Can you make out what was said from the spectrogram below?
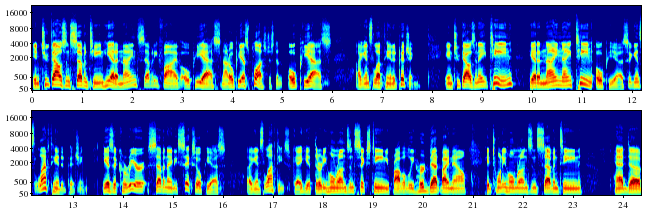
in 2017, he had a 975 OPS, not OPS plus, just an OPS against left handed pitching. In 2018, he had a 919 OPS against left handed pitching. He has a career 796 OPS against lefties. Okay, he hit 30 home runs in 16. You probably heard that by now. Hit 20 home runs in 17. Had uh,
